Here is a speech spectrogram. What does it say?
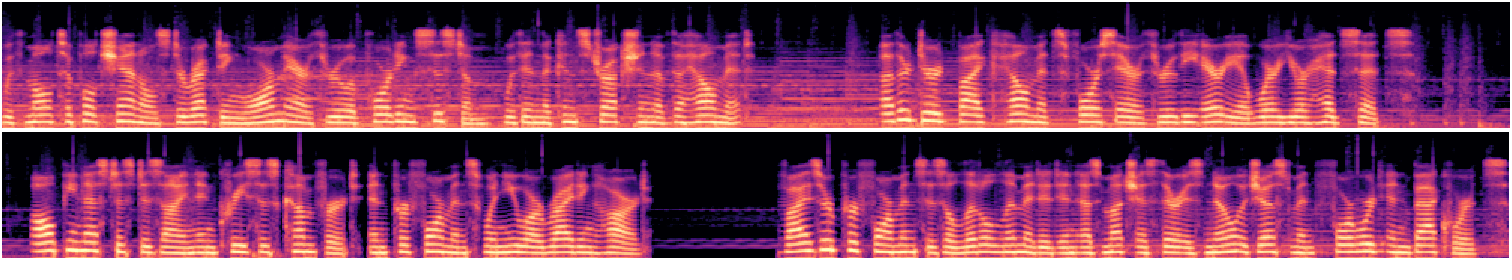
with multiple channels directing warm air through a porting system within the construction of the helmet. Other dirt bike helmets force air through the area where your head sits. Alpinestars' design increases comfort and performance when you are riding hard. Visor performance is a little limited in as much as there is no adjustment forward and backwards.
